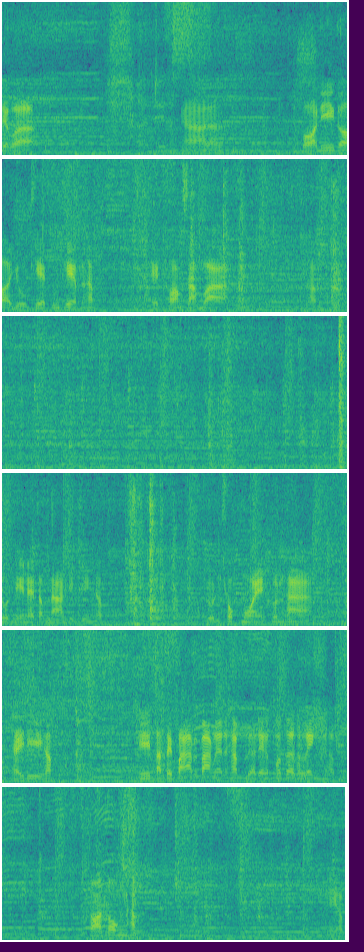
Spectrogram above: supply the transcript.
เรียกว่างานบ่อนี้ก็อยู่เขตกรุงเทพนะครับ เขตคลองสามวา ครับรุ่นนี้ในตำนานจริงๆครับ รุ่นชกมวยรุ่น 5 ใช้ดีครับนี่ตัดไฟฟ้าไปบ้างแล้วนะครับ เหลือแต่มอเตอร์คันเร่งนะครับ ต่อตรงนะครับ นี่ครับ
